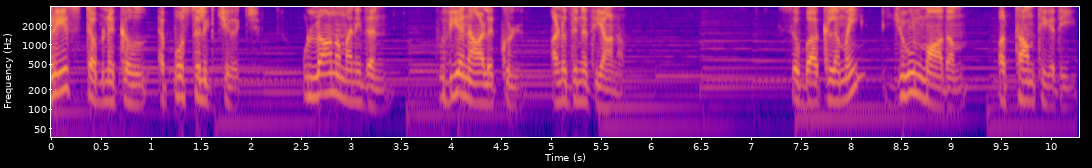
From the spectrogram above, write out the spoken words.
கிரேஸ் டபனிக்கல் அப்போஸ்தலிக் சர்ச் உள்ளான மனிதன் புதிய நாளுக்குள் அனுதின தியானம். செவ்வாய்க்கிழமை ஜூன் மாதம் பத்தாம் தேதி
